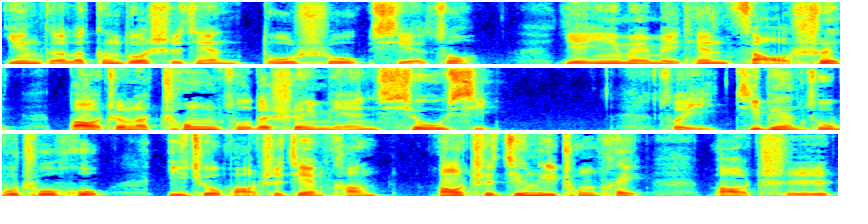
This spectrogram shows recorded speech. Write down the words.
赢得了更多时间读书写作，也因为每天早睡，保证了充足的睡眠休息。所以，即便足不出户，依旧保持健康，保持精力充沛，保持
